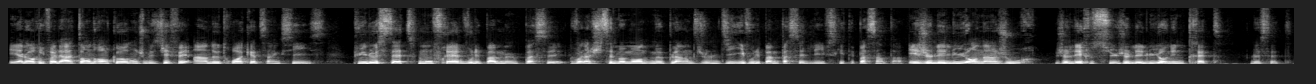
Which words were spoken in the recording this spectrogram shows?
Et alors, il fallait attendre encore. Donc, j'ai fait 1, 2, 3, 4, 5, 6. Puis le 7, mon frère voulait pas me le passer. Voilà, c'est le moment de me plaindre, je le dis. Il voulait pas me passer le livre, ce qui était pas sympa. Et je l'ai lu en un jour. Je l'ai reçu, je l'ai lu en une traite, le 7.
